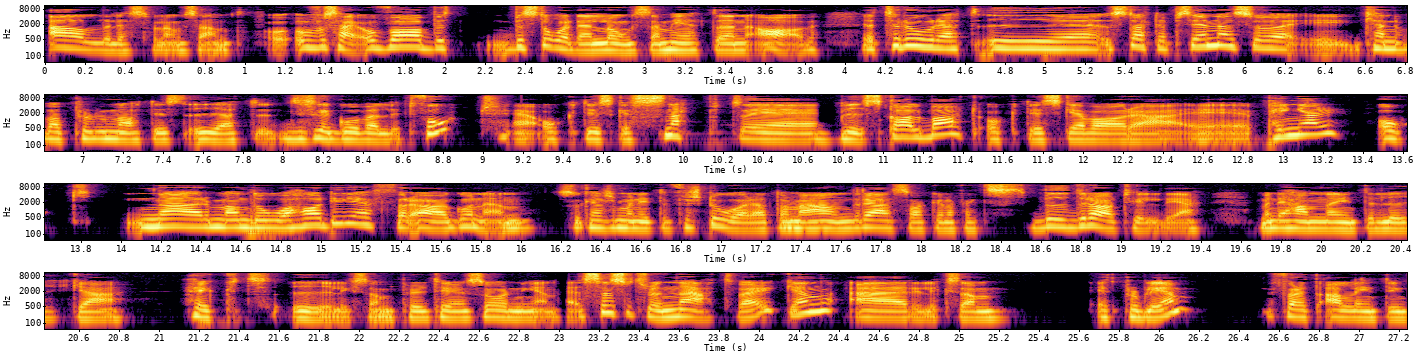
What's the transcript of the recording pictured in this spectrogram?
Alldeles för långsamt. Och, och, så här, och vad består den långsamheten av? Jag tror att i startup-scenen så eh, kan det vara problematiskt i att det ska gå väldigt fort eh, och det ska snabbt eh, bli skalbart och det ska vara pengar. Och när man då har det för ögonen så kanske man inte förstår att de här mm. andra sakerna faktiskt bidrar till det. Men det hamnar inte lika högt i liksom, prioriteringsordningen. Sen så tror jag nätverken är liksom ett problem för att alla inte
